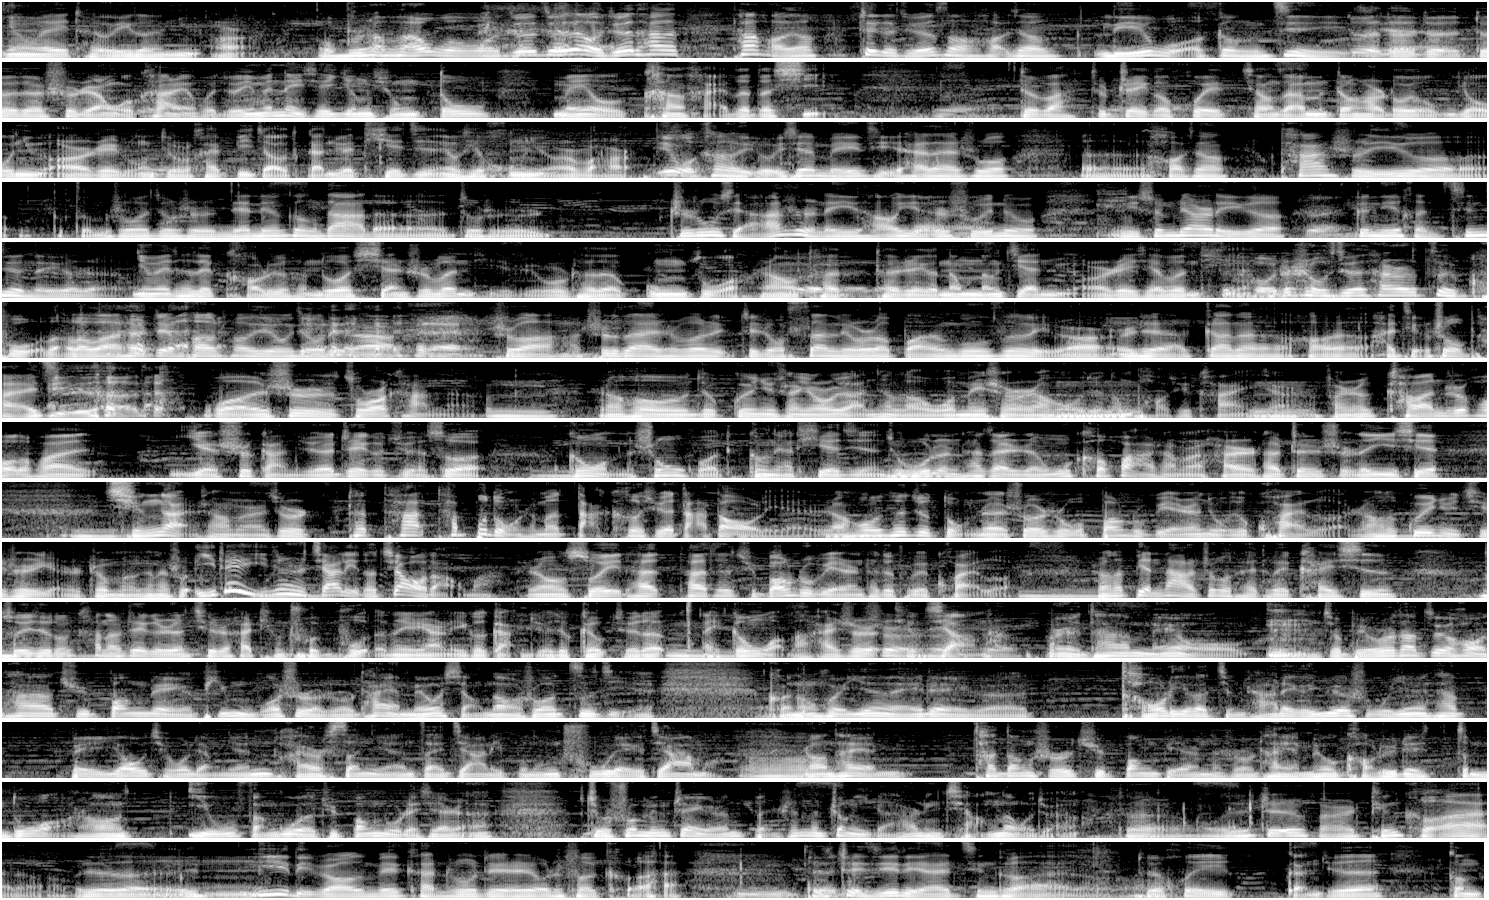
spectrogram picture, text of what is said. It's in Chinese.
因为他有一个女儿，我不知道，反正我我就觉得，我觉得他 他好像这个角色好像离我更近一些。对对对对对，是这样。我看也会觉得，因为那些英雄都没有看孩子的戏。对对吧？就这个会像咱们正好都有有女儿这种，就是还比较感觉贴近，尤其哄女儿玩。因为我看到有一些媒体还在说，呃，好像他是一个怎么说，就是年龄更大的，就是。蜘蛛侠是那一行，也是属于那种你身边的一个，跟你很亲近的一个人，因为他得考虑很多现实问题，比如他的工作，然后他他这个能不能见女儿这些问题。我这是我觉得他是最苦的了吧？他 这帮超级英雄里边，是吧？是在什么这种三流的保安公司里边，而且干的好像还挺受排挤的。我是昨儿看的，嗯，然后就闺女上幼儿园去了，我没事儿，然后我就能跑去看一下。反正看完之后的话。也是感觉这个角色跟我们的生活更加贴近，就无论他在人物刻画上面，还是他真实的一些。情感上面，就是他他他不懂什么大科学大道理，然后他就懂着说是我帮助别人，我就快乐。然后闺女其实也是这么跟他说，咦，这一定是家里头教导嘛。然后所以他他他去帮助别人，他就特别快乐。然后他变大了之后，他也特别开心。所以就能看到这个人其实还挺淳朴的那样的一个感觉，就给我觉得哎，跟我们还是挺像的。而且他没有，就比如说他最后他去帮这个皮姆博士的时候，他也没有想到说自己可能会因为这个逃离了警察这个约束，因为他。被要求两年还是三年在家里不能出这个家嘛，然后他也他当时去帮别人的时候，他也没有考虑这这么多，然后义无反顾的去帮助这些人，就说明这个人本身的正义感还是挺强的。我觉得，对我觉得这人反正挺可爱的。我觉得一里边我都没看出这人有这么可爱，嗯，对，这集里还挺可爱的，对，会感觉更。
